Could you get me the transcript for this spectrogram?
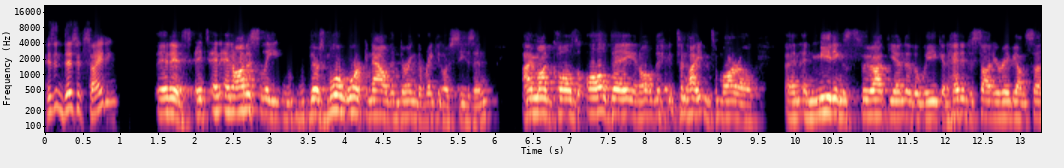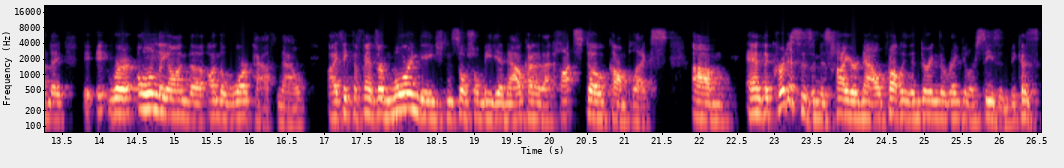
Isn't this exciting? It is. It's and, and honestly there's more work now than during the regular season. I'm on calls all day and all day tonight and tomorrow and, and meetings throughout the end of the week and headed to Saudi Arabia on Sunday. It, it, we're only on the on the warpath now. I think the fans are more engaged in social media now, kind of that hot stove complex. Um, and the criticism is higher now, probably than during the regular season, because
